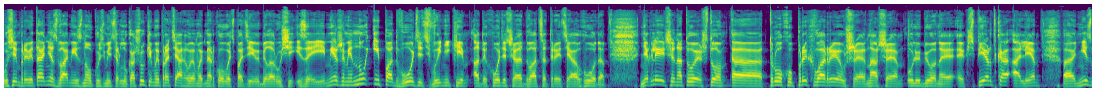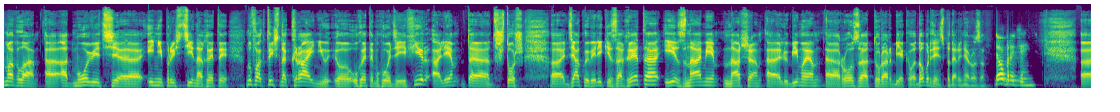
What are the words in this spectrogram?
Усім прывітанне з вами ізноў кузьміцер лукашукі мы працягваем абмяркоўваць падзею Беларусі і за яе межамі Ну і подводзіць вынікі адыходзяча 23 -го года. Нягледзячы на тое что э, троху прыхварэўшая наша улюбёная экспертка але э, не змагла э, адмовіць э, і не прыйсці на гэты ну фактычна крайні э, у гэтым годзе эфир але э, что ж э, Дякую вялікі за гэта. І з нами наша э, любимая э, Роза Турарбека Якова добрый день спадарня Роза. Добрый день.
